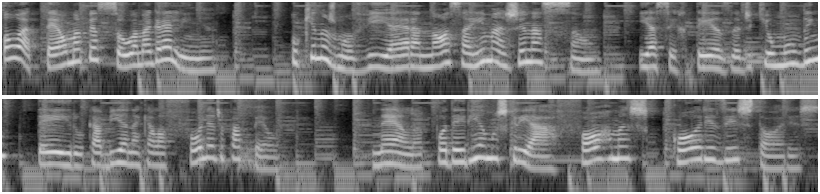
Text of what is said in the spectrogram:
ou até uma pessoa magrelinha. O que nos movia era a nossa imaginação e a certeza de que o mundo inteiro cabia naquela folha de papel. Nela poderíamos criar formas, cores e histórias.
